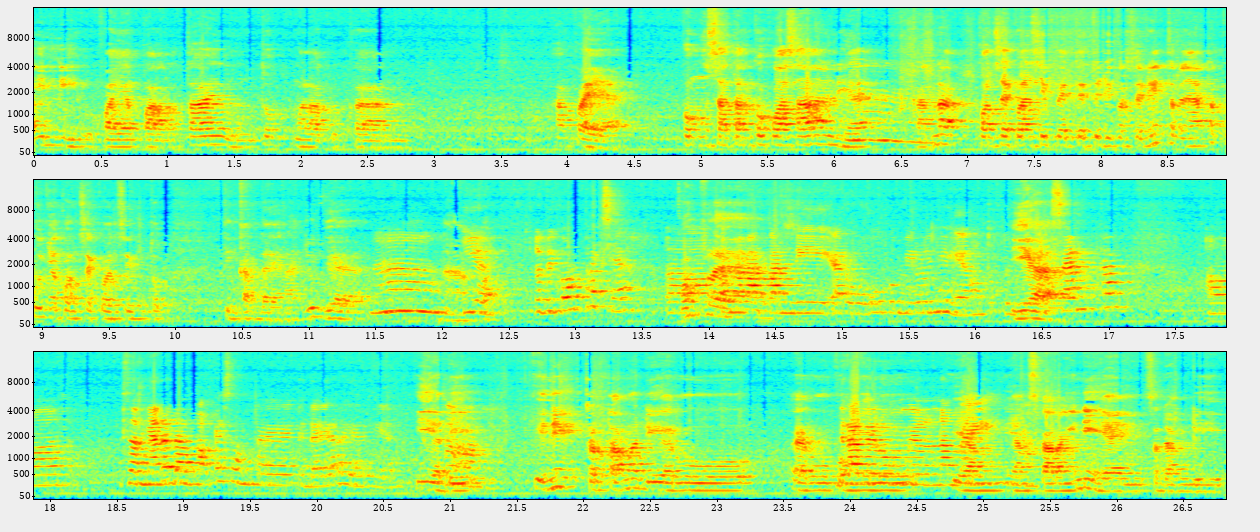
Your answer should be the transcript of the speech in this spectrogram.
ini upaya partai untuk melakukan apa ya pemusatan kekuasaan ya Hmm. karena konsekuensi PT 7% ini ternyata punya konsekuensi untuk tingkat daerah juga Hmm, Nah, iya, lebih kompleks ya eh, Kompleks. penerapan di RUU pemilunya ya untuk 7% Iya. kan eh, ternyata dampaknya sampai ke daerah ya Ria. iya di ini terutama di RUU Draft pemilu yang yang sekarang ini ya yang sedang di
